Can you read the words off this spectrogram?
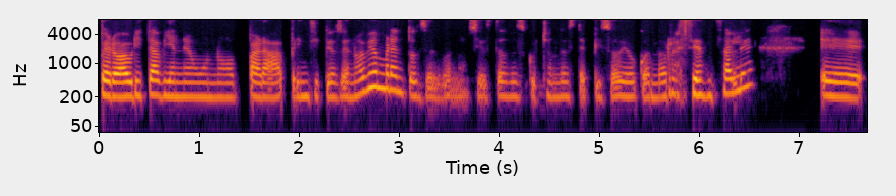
pero ahorita viene uno para principios de noviembre, entonces, bueno, si estás escuchando este episodio cuando recién sale, eh,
